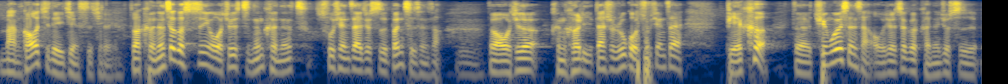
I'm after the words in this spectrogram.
蛮高级的一件事情，对吧？可能这个事情我觉得只能可能出现在就是奔驰身上，对吧？我觉得很合理，但是如果出现在别克的君威身上，我觉得这个可能就是。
